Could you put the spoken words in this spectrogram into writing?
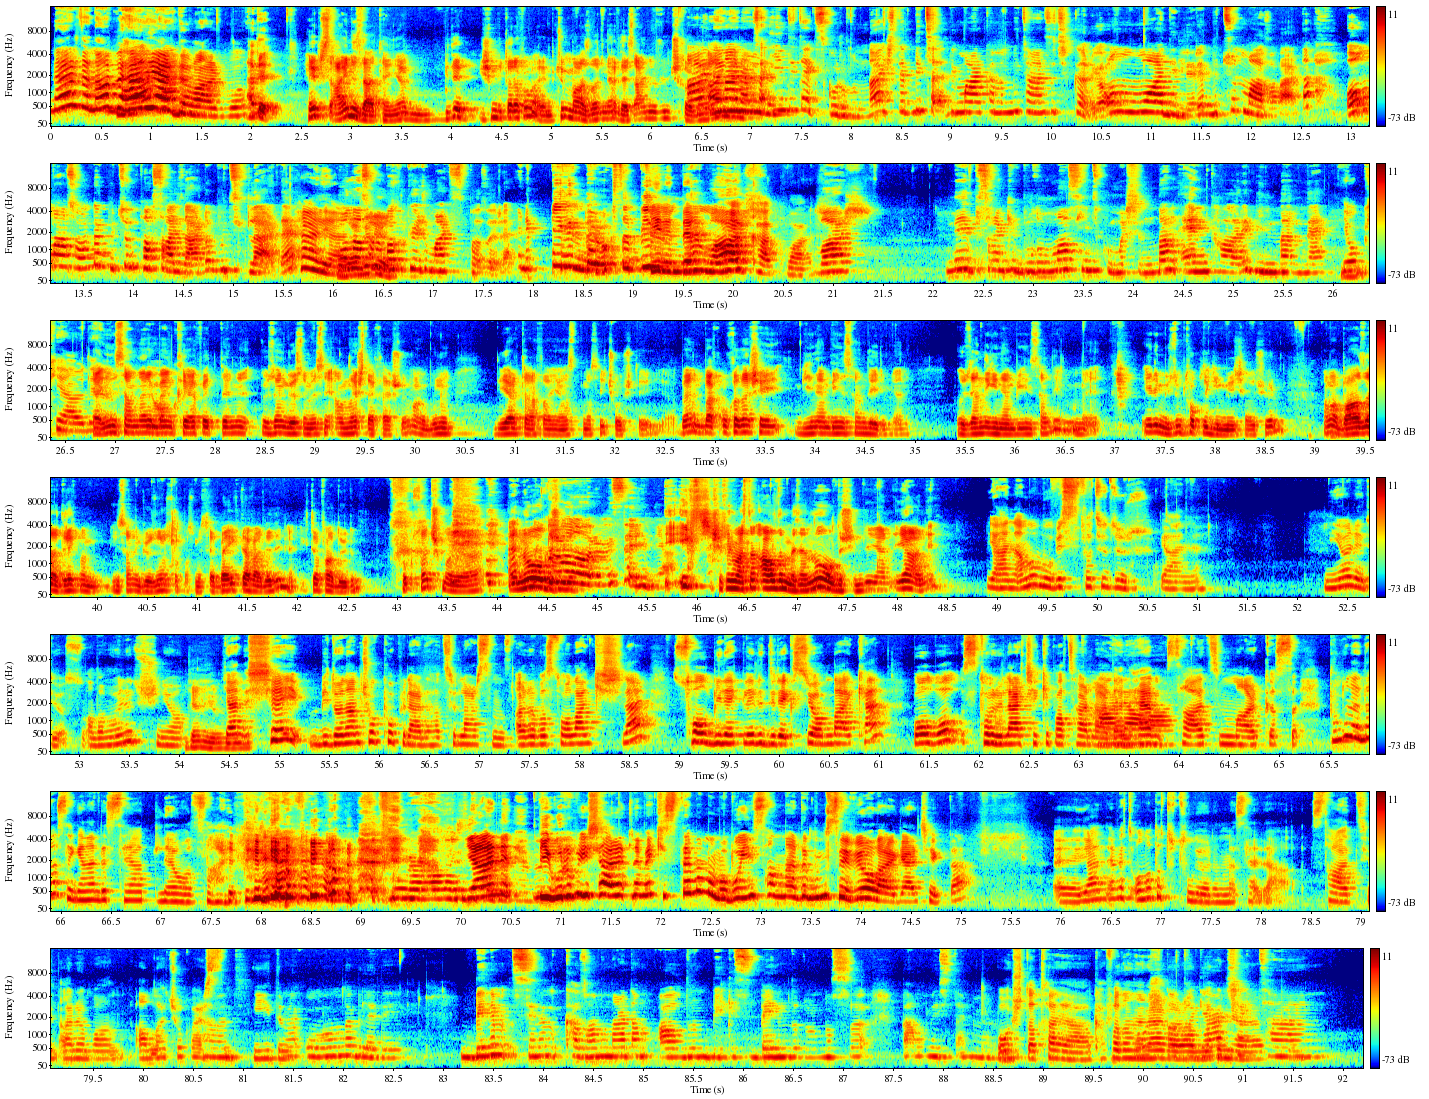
Nereden abi? Her Nereden? yerde var bu. Bir de hepsi aynı zaten ya. Bir de işin bu tarafı var ya. Bütün mağazalar neredeyse aynı ürünü çıkarıyor. Aynen Aynen. Mesela Inditex grubunda işte bir, ta- bir markanın bir tanesi çıkarıyor. Onun muadilleri bütün mağazalarda. Ondan sonra da bütün pasajlarda, butiklerde. Her yerde. Ondan sonra. Bakırköy Cumartesi Pazarı. Hani birinde yoksa birinde, Birinde var. muhakkak var. Var. Ne sanki bulunmaz Hint kumaşından entari bilmem ne. Yok ya öyle. Yani insanların ben Yok. kıyafetlerine özen göstermesini anlayışla karşılıyorum ama bunu diğer taraftan yansıtması hiç hoş değil ya. Ben bak o kadar şey giyinen bir insan değilim yani. Özenli giyinen bir insan değilim ama elim yüzüm toplu giymeye çalışıyorum. Ama bazıları direkt insanın gözüne sokması. Mesela ben ilk defa dedim ya, ilk defa duydum. Çok saçma ya. ya ne oldu şimdi? Hüseyin ya. X firmasından aldım mesela. Ne oldu şimdi? Yani, yani Yani ama bu bir statüdür yani. Niye öyle diyorsun? Adam öyle düşünüyor. bilemiyorum. Yani şey bir dönem çok popülerdi hatırlarsınız. Arabası olan kişiler sol bilekleri direksiyondayken bol bol storyler çekip atarlardı. Hani Hala hem var. saatin markası. Bunu nedense genelde Seat Leo sahipleri yapıyor. Bilmiyorum yani bir grubu işaretlemek istemem ama bu insanlar da bunu seviyorlar gerçekten. Ee, yani evet ona da tutuluyorum mesela. Saatin, araban. Allah çok versin. Evet. Yiğidim. Ve umurumda bile değil. Benim senin kazanı nereden aldığın bilgisi beynimde durması ben bunu istemiyorum. Boş data ya. Kafada Boş neler var data Allah'ım ya. gerçekten.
